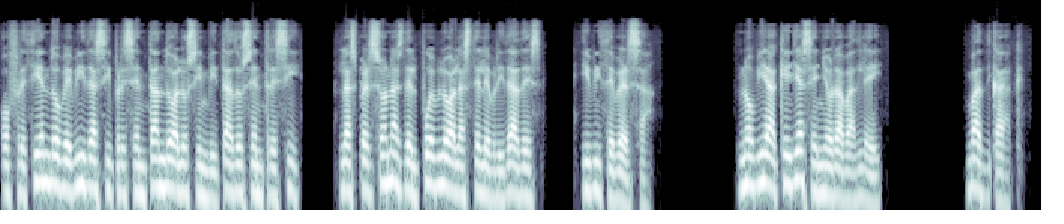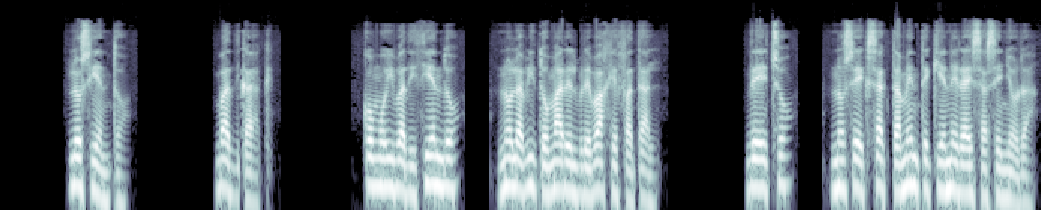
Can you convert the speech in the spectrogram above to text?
ofreciendo bebidas y presentando a los invitados entre sí, las personas del pueblo a las celebridades, y viceversa. No vi a aquella señora Badley. Badcock. Lo siento. Badcock. Como iba diciendo, no la vi tomar el brebaje fatal. De hecho, no sé exactamente quién era esa señora.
